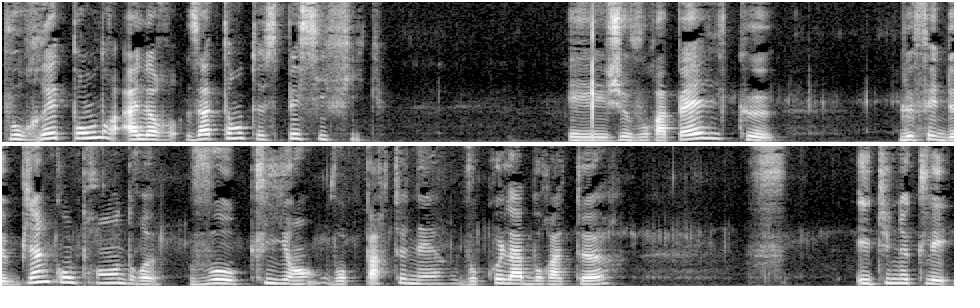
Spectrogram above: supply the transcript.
pour répondre à leurs attentes spécifiques. Et je vous rappelle que le fait de bien comprendre vos clients, vos partenaires, vos collaborateurs est une clé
